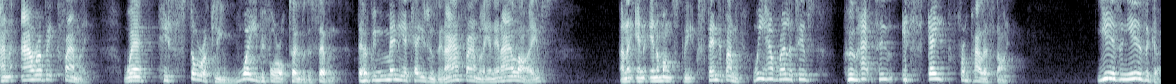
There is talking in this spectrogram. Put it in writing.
an Arabic family, where historically, way before October the 7th, there have been many occasions in our family and in our lives, and in, in amongst the extended family, we have relatives who had to escape from Palestine years and years ago.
